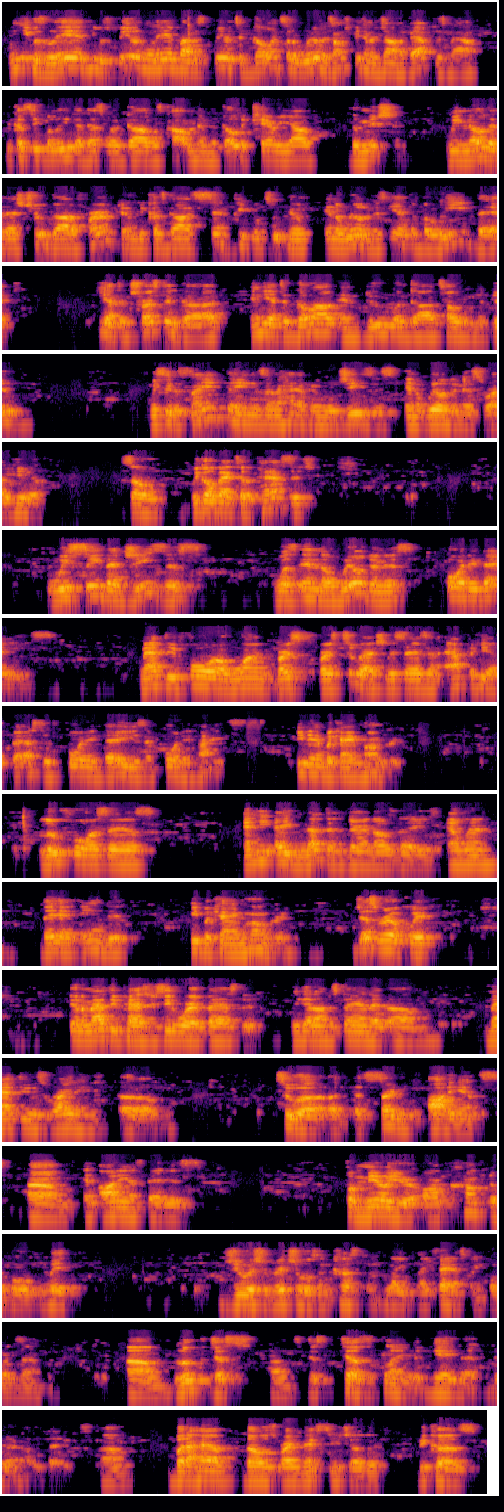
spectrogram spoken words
when he was led, he was feeling led by the Spirit to go into the wilderness. I'm speaking of John the Baptist now because he believed that that's where God was calling him to go to carry out the mission. We know that that's true. God affirmed him because God sent people to him in the wilderness. He had to believe that, he had to trust in God, and he had to go out and do what God told him to do. We see the same thing is going to happen with Jesus in the wilderness right here. So we go back to the passage. We see that Jesus was in the wilderness 40 days. Matthew 4, 1, verse, verse 2 actually says, And after he had fasted 40 days and 40 nights, he then became hungry. Luke 4 says, And he ate nothing during those days. And when they had ended, he became hungry. Just real quick, in the Matthew passage, you see the word fasted. You got to understand that um, Matthew is writing um, to a, a, a certain audience um, an audience that is familiar or comfortable with Jewish rituals and customs, like like fasting, for example. Um, Luke just um, just tells us plainly he ain't nothing doing those days. Um, but I have those right next to each other because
